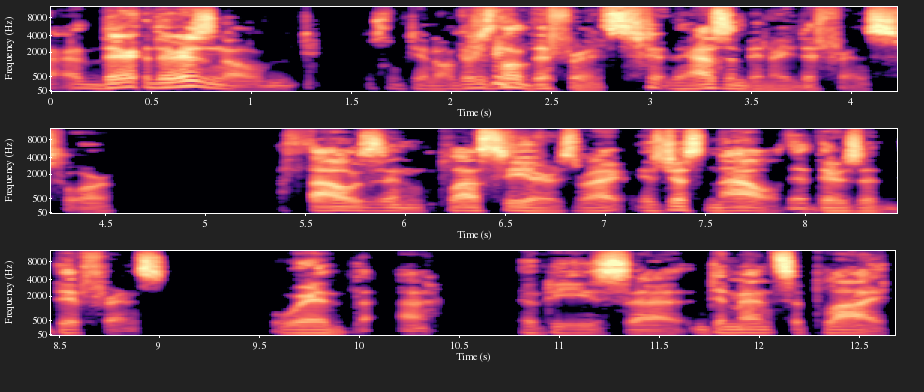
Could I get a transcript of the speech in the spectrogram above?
Uh, there, there is no, you know, there's no difference. There hasn't been a difference for a thousand plus years, right? It's just now that there's a difference with uh, these uh, demand supply,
